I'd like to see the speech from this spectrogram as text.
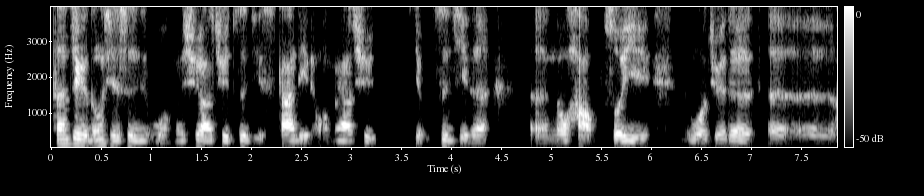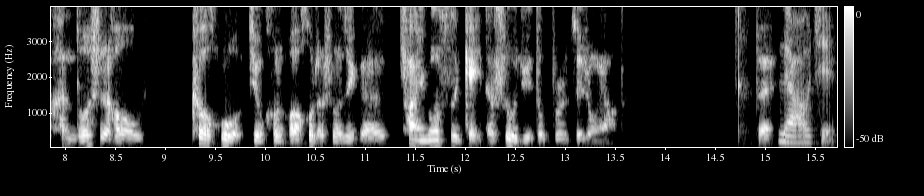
但这个东西是我们需要去自己 study 的，我们要去有自己的呃 know how。所以我觉得呃很多时候客户就或或者说这个创业公司给的数据都不是最重要的。对，了解。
